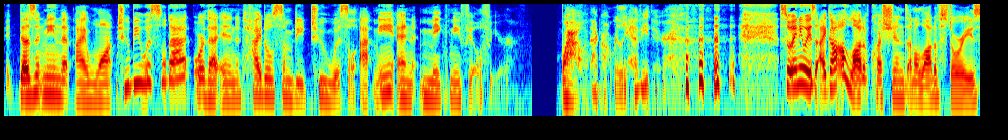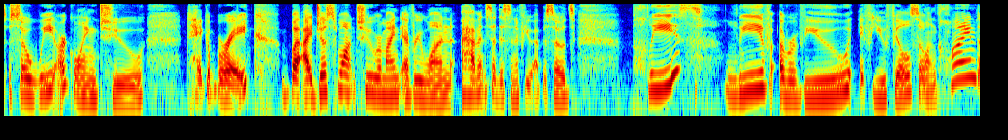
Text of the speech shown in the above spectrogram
It doesn't mean that I want to be whistled at or that it entitles somebody to whistle at me and make me feel fear. Wow, that got really heavy there. so, anyways, I got a lot of questions and a lot of stories. So, we are going to take a break, but I just want to remind everyone I haven't said this in a few episodes. Please leave a review if you feel so inclined.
